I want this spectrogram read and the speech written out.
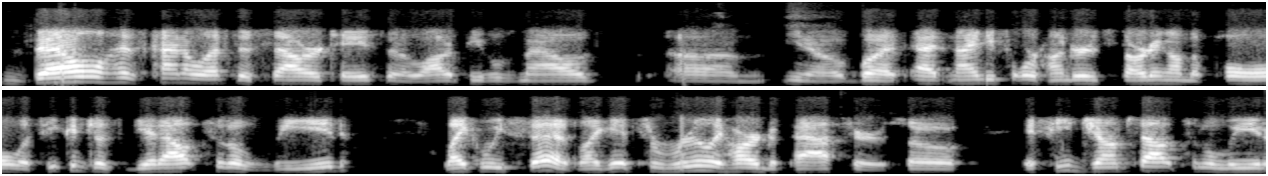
Bell has kind of left a sour taste in a lot of people's mouths. Um, you know, but at 9,400 starting on the pole, if he can just get out to the lead, like we said, like it's really hard to pass here. So if he jumps out to the lead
